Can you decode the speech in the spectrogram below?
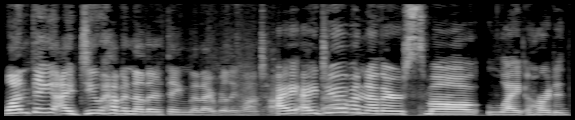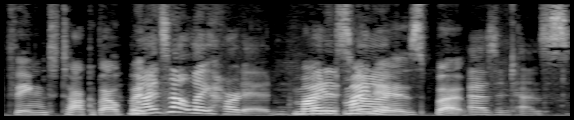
One thing, I do have another thing that I really want to talk I, about. I do though. have another small, lighthearted thing to talk about, but Mine's not lighthearted. mine, mine is, but as intense.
